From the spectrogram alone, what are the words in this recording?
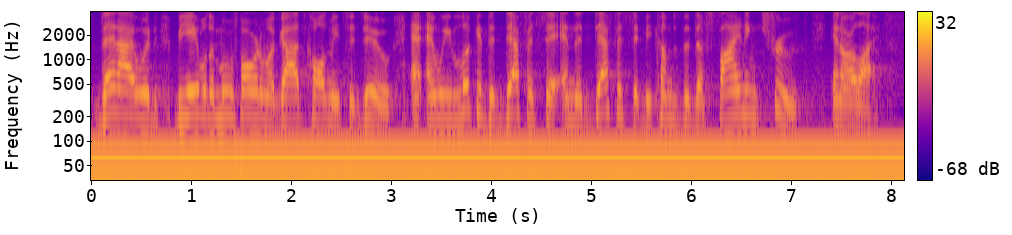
Then I would be able to move forward in what God's called me to do. And, and we look at the deficit, and the deficit becomes the defining truth in our life.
